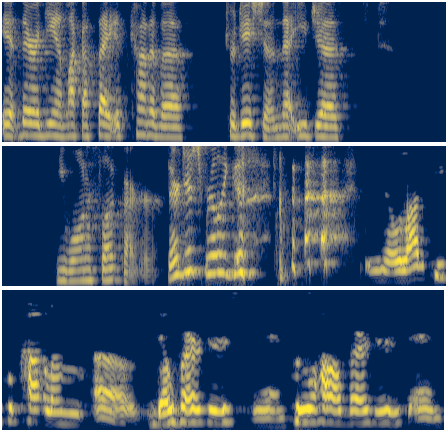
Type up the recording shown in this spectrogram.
it, there again, like I say, it's kind of a tradition that you just you want a slug burger. They're just really good. You know, a lot of people call them uh, dough burgers and pool hall burgers, and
